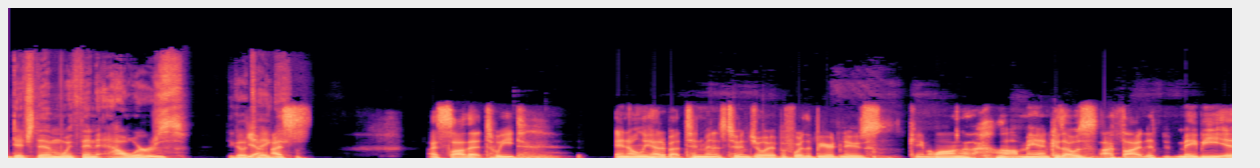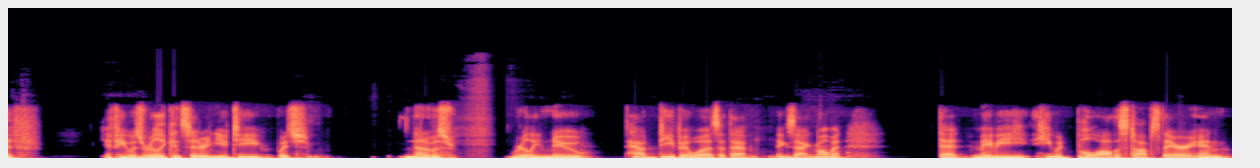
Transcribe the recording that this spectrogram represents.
ditch them within hours to go yeah, take I saw that tweet and only had about 10 minutes to enjoy it before the beard news came along. Oh man, cuz I was I thought maybe if if he was really considering UT, which none of us really knew how deep it was at that exact moment, that maybe he would pull all the stops there and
